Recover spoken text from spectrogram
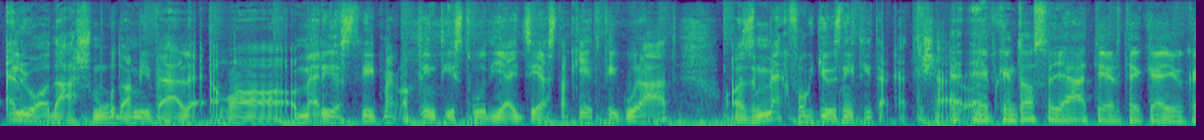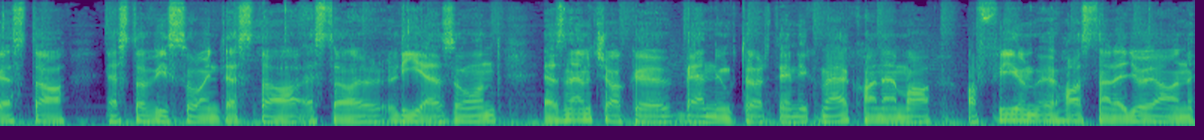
előadásmód, amivel a a Meryl Streep meg a Clint Eastwood jegyzi ezt a két figurát, az meg fog győzni titeket is erről. Egyébként az, hogy átértékeljük ezt a, ezt a viszonyt, ezt a, ezt a liaisont, ez nem csak bennünk történik meg, hanem a, a film használ egy olyan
